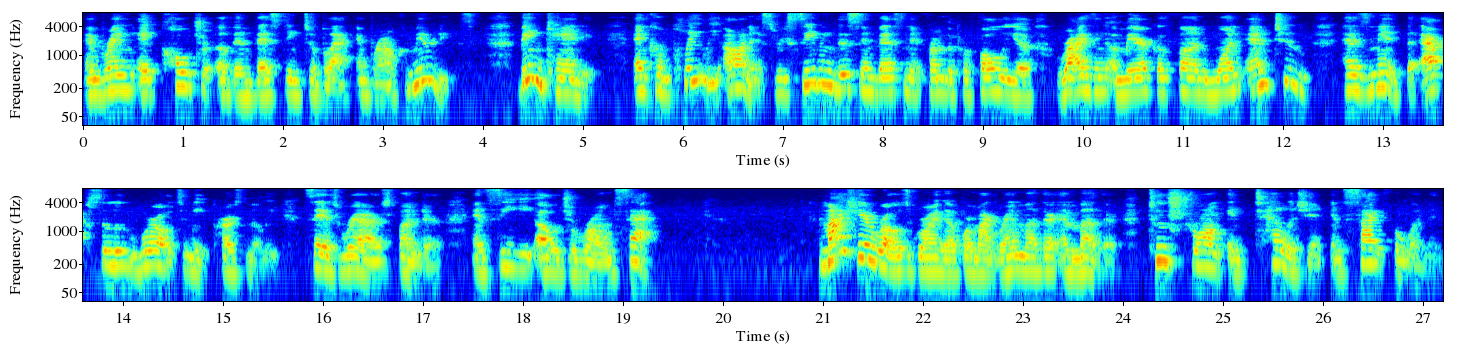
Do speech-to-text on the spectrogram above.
and bring a culture of investing to Black and Brown communities. Being candid and completely honest, receiving this investment from the portfolio Rising America Fund 1 and 2 has meant the absolute world to me personally, says Rares funder and CEO Jerome Sapp. My heroes growing up were my grandmother and mother, two strong, intelligent, insightful women.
